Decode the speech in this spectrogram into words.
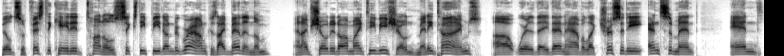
build sophisticated tunnels 60 feet underground, because I've been in them and I've showed it on my TV show many times, uh, where they then have electricity and cement, and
